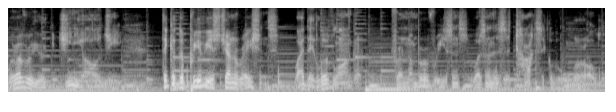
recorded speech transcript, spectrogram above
wherever your genealogy, think of the previous generations, why they lived longer. For a number of reasons, it wasn't as toxic of a world.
